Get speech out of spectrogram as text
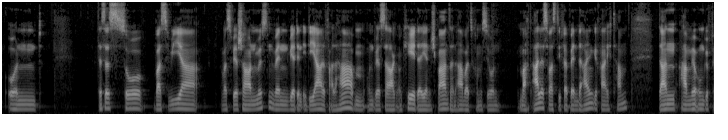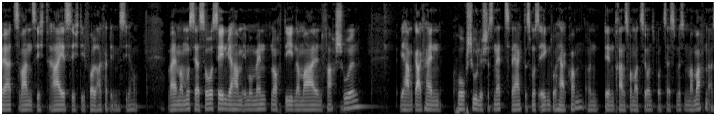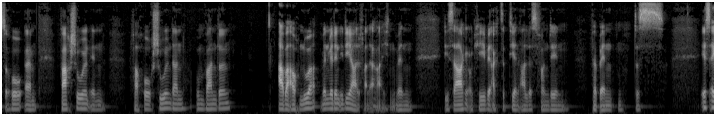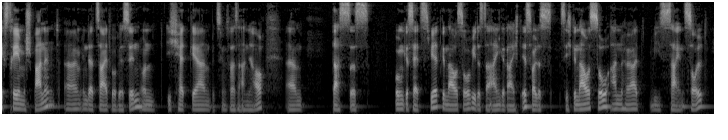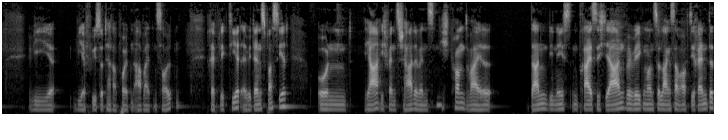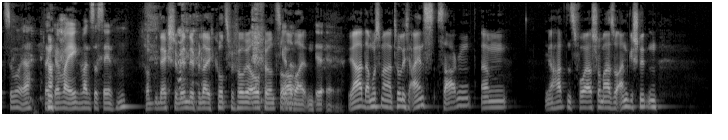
Und das ist so, was wir, was wir schauen müssen, wenn wir den Idealfall haben und wir sagen, okay, der Jens Spahn, seine Arbeitskommission macht alles, was die Verbände eingereicht haben, dann haben wir ungefähr 20, 30 die Vollakademisierung. Weil man muss ja so sehen, wir haben im Moment noch die normalen Fachschulen. Wir haben gar kein hochschulisches Netzwerk, das muss irgendwo herkommen und den Transformationsprozess müssen wir machen, also ähm, Fachschulen in Fachhochschulen dann umwandeln. Aber auch nur, wenn wir den Idealfall erreichen, wenn die sagen, okay, wir akzeptieren alles von den Verbänden. Das ist extrem spannend ähm, in der Zeit, wo wir sind. Und ich hätte gern, beziehungsweise Anja auch, ähm, dass es umgesetzt wird, genau so, wie das da eingereicht ist, weil es sich genau so anhört, wie es sein sollte, wie wir Physiotherapeuten arbeiten sollten reflektiert, evidenzbasiert. Und ja, ich fände es schade, wenn es nicht kommt, weil dann die nächsten 30 Jahren bewegen wir uns so langsam auf die Rente zu. Ja? Dann können wir irgendwann so sehen, hm? kommt die nächste Wende vielleicht kurz bevor wir aufhören zu genau. arbeiten. Ja, ja, ja. ja, da muss man natürlich eins sagen. Ähm, wir hatten es vorher schon mal so angeschnitten.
